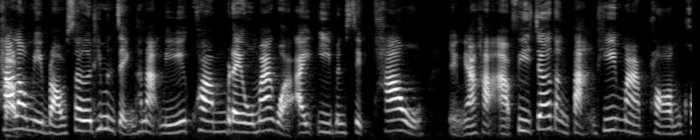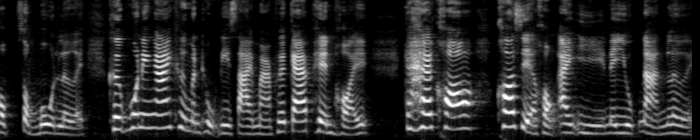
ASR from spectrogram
ถ้าเรามีเบราว์เซอร์ที่มันเจ๋งขนาดนี้ความเร็วมากกว่า IE เป็น 10 เท่าอย่างเนี้ยค่ะอะ feature ต่างๆ ที่มาพร้อมครบสมบูรณ์เลย คือพูดง่ายๆ คือมันถูกดีไซน์มาเพื่อแก้ pain point แก้ข้อข้อเสียของ IE ในยุคนั้นเลย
